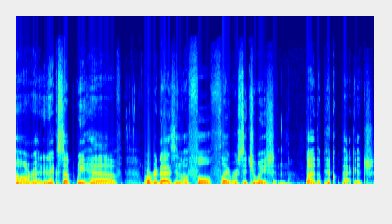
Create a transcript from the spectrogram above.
All right. Next up, we have Organizing a Full Flavor Situation by the Pickle Package.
